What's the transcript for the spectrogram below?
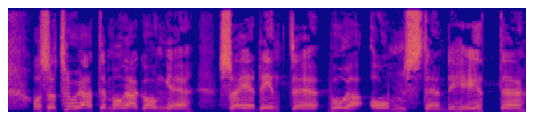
Och så tror jag att det många gånger så är det inte våra omständigheter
